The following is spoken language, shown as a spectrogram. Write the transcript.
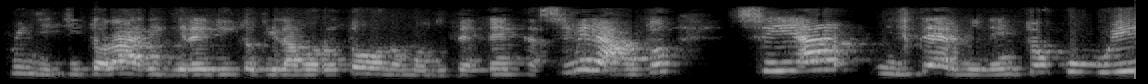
quindi titolari di reddito di lavoro autonomo, dipendente assimilato, sia il termine entro cui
